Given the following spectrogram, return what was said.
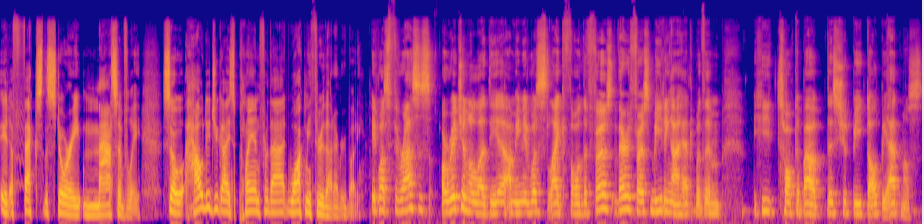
it affects the story massively. So how did you guys plan for that? Walk me through that, everybody. It was Firas's original idea. I mean, it was like for the first, very first meeting I had with him, he talked about this should be Dolby Atmos.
